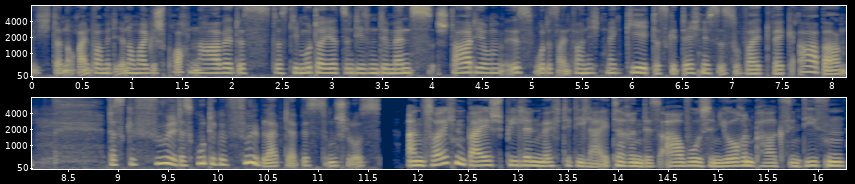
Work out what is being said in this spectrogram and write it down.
ich dann auch einfach mit ihr nochmal gesprochen habe, dass, dass die Mutter jetzt in diesem Demenzstadium ist, wo das einfach nicht mehr geht. Das Gedächtnis ist so weit weg. Aber das Gefühl, das gute Gefühl bleibt ja bis zum Schluss. An solchen Beispielen möchte die Leiterin des AWO Seniorenparks in diesen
